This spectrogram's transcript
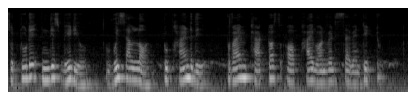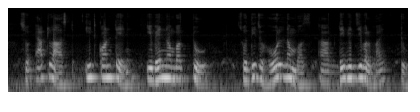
So today in this video we shall learn to find the prime factors of 572. So at last it contain even number 2 so these whole numbers are divisible by 2.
